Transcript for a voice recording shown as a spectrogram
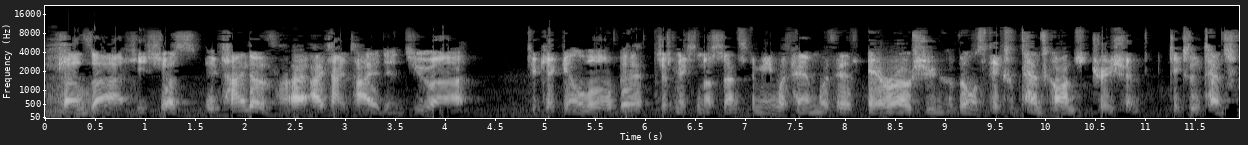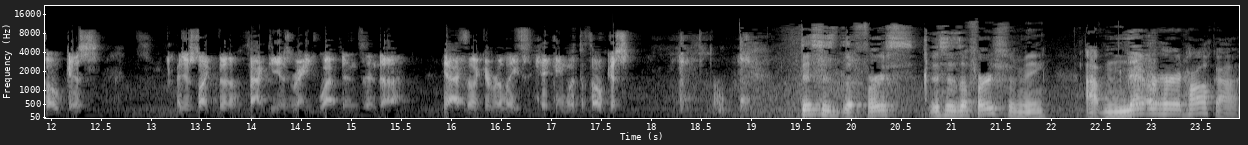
Because uh, he's just, it kind of, I, I kind of tie it into uh, to kicking a little bit. Just makes no sense to me with him, with his arrow shooting the villains. It takes intense concentration, takes intense focus. I just like the fact he has ranged weapons and uh, yeah, I feel like it relates to kicking with the focus. This is the first. This is the first for me. I've never heard Hawkeye.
